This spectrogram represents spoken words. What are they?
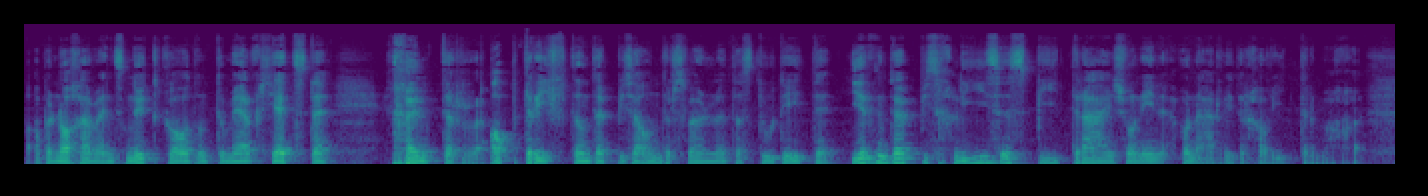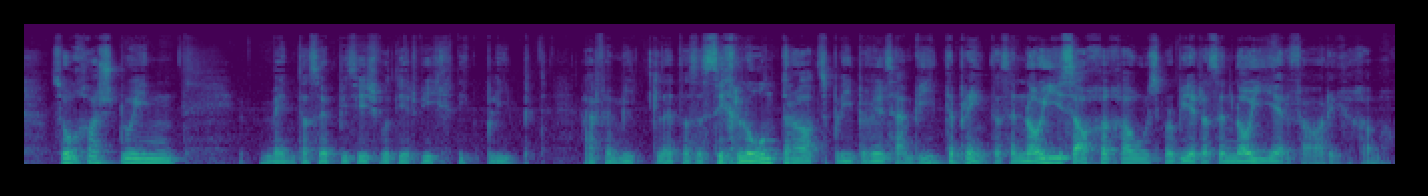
aber nachher, wenn es nicht geht und du merkst, jetzt äh, könnte er abdriften und etwas anderes wollen, dass du dort irgendetwas Kleines beiträgst, wo, ihn, wo er wieder weitermachen kann. So kannst du ihn, wenn das etwas ist, was dir wichtig bleibt, auch vermitteln, dass es sich lohnt, daran zu bleiben, weil es einem weiterbringt, dass er neue Sachen kann ausprobieren kann, dass er neue Erfahrungen kann machen kann.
